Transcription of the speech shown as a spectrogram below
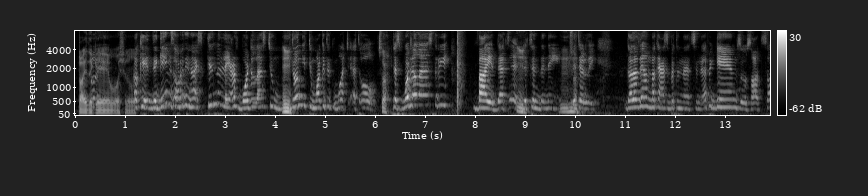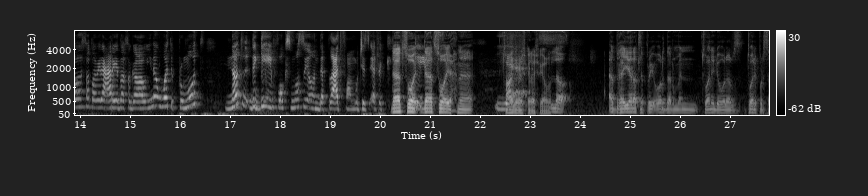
guys تراي ذا جيم وما شنو okay the game is already nice كل من اللي يعرف Borderlands 2 you don't need to market it much at all صح just Borderlands 3 buy it that's it Mm. it's in the name Mhm. literally قالوا لهم لكن عزبت انه it's an epic games وصارت سالفه طويله عريضه فقالوا you know what to promote not the game focus mostly on the platform which is epic ذاتس واي Games. ذاتس واي احنا صار مشكله فيها لا اتغيرت البري اوردر من 20 دولار 20%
